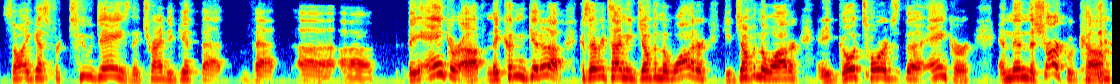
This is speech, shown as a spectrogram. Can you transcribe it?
so I guess for two days they tried to get that that uh, uh, the anchor up, and they couldn't get it up because every time he'd jump in the water, he'd jump in the water and he'd go towards the anchor, and then the shark would come,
